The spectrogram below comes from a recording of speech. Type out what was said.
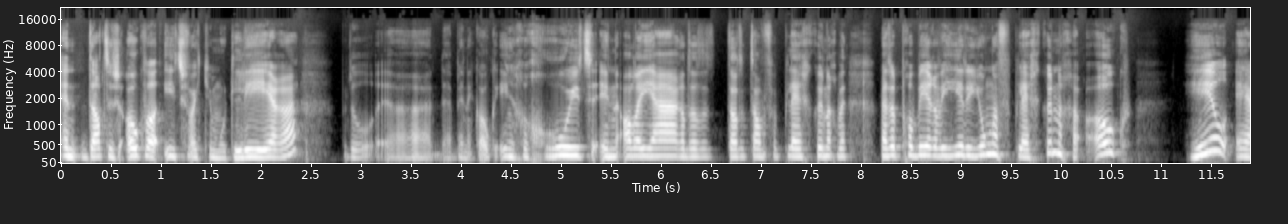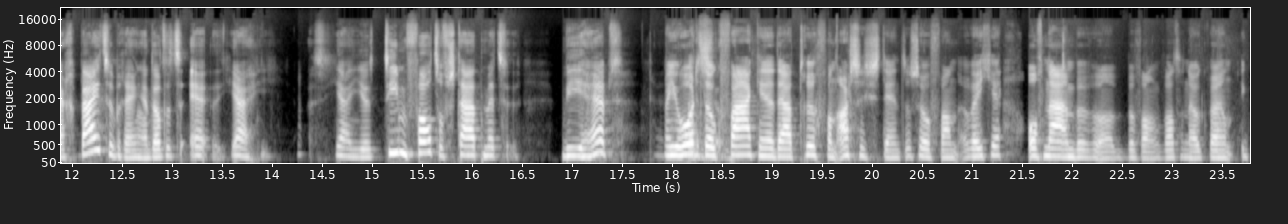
En dat is ook wel iets wat je moet leren. Ik bedoel, uh, daar ben ik ook in gegroeid in alle jaren dat, het, dat ik dan verpleegkundige ben. Maar dat proberen we hier de jonge verpleegkundigen ook heel erg bij te brengen. Dat het, ja, ja, je team valt of staat met wie je hebt. Maar je hoort het ook vaak inderdaad terug van artsassistenten. Zo van, weet je, of na een bevalling, wat dan ook. Ik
